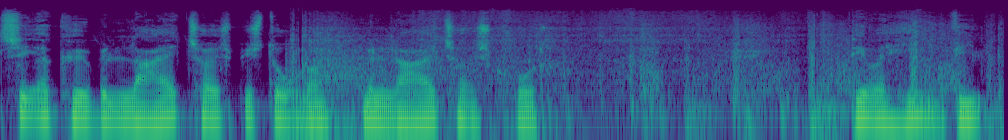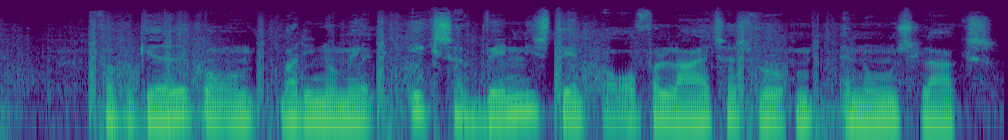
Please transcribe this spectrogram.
til at købe legetøjspistoler med legetøjskrudt. Det var helt vildt, for på gadegården var de normalt ikke så venlig stemt over for legetøjsvåben af nogen slags.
